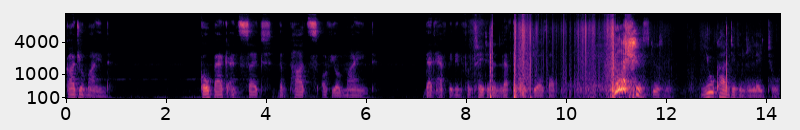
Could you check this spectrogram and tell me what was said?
guard your mind Go back and search the parts of your mind that have been infiltrated and left with ideas that, excuse me, you can't even relate to.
